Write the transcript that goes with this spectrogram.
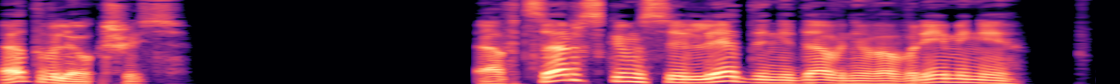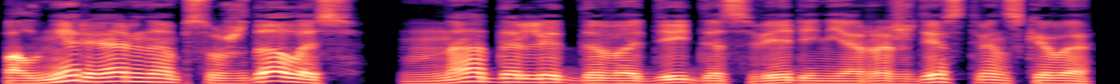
отвлекшись. А в царском селе до недавнего времени вполне реально обсуждалось, надо ли доводить до сведения Рождественского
